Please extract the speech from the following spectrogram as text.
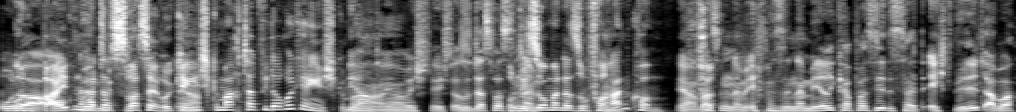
oder und Biden auch, hat das, was er rückgängig Ja. gemacht hat, wieder rückgängig gemacht. Ja, ja, richtig. Also das, was Und wie soll man da so vorankommen? Ja, was in, was in Amerika passiert, ist halt echt wild, aber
